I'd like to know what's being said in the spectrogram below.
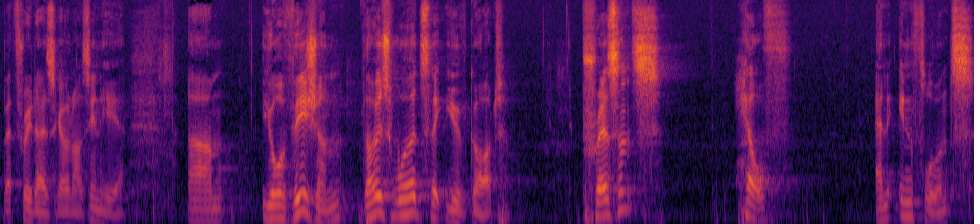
about three days ago when I was in here. Um, your vision, those words that you've got, presence, health, and influence,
